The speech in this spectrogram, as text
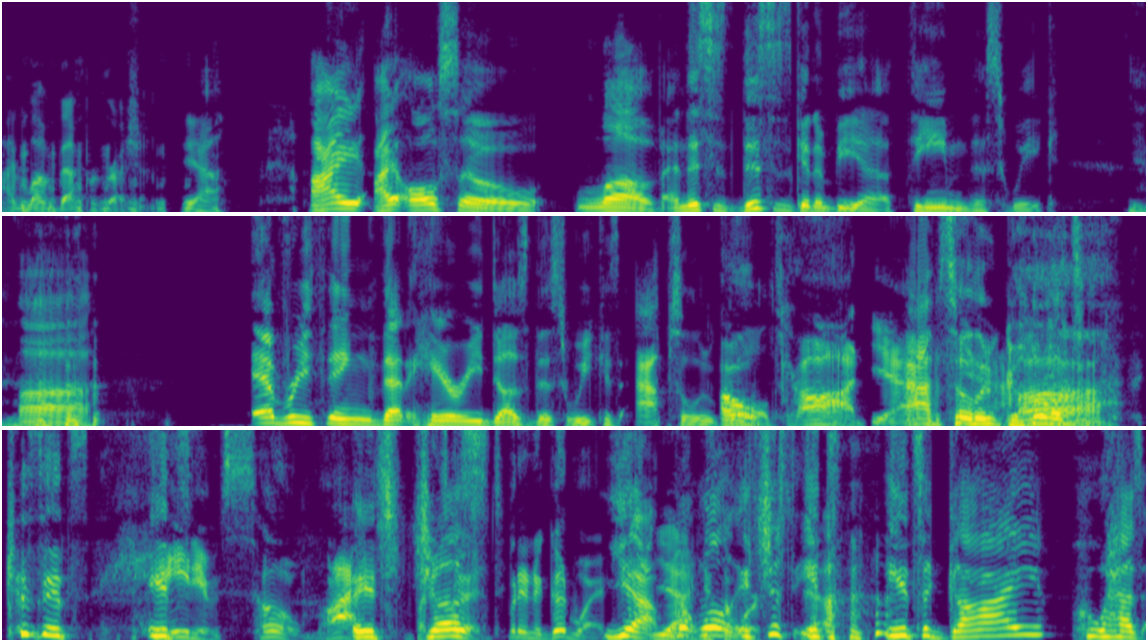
I love that progression. Yeah. I I also love and this is this is going to be a theme this week. Uh everything that Harry does this week is absolute oh, gold. Oh. God. yeah, absolute yeah. gold. Cuz it's Hate it's him so much. it's but just- good, but in a good way. yeah, Yeah, but well, it's just Yeah. it's it's a guy who has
